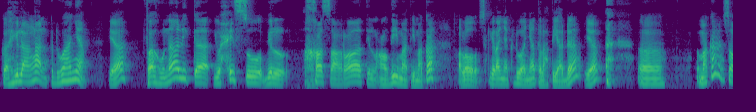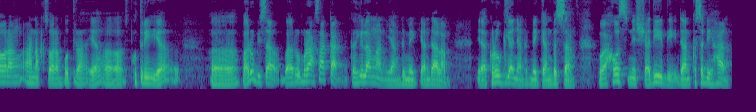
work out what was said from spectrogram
kehilangan keduanya ya fahunalika yuhissu bil khasaratil azimati maka kalau sekiranya keduanya telah tiada ya uh, maka seorang anak seorang putra ya uh, putri ya uh, baru bisa baru merasakan kehilangan yang demikian dalam. Ya kerugian yang demikian besar. Wa husni dan kesedihan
